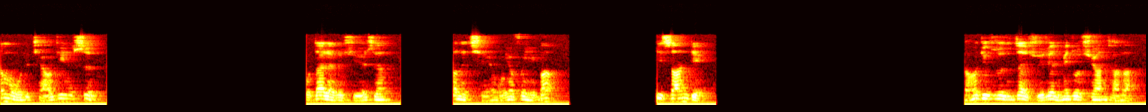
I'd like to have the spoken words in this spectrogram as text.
那么我的条件是，我带来的学生赚的钱我要分一半。第三点。然后就是在学校里面做宣传了，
